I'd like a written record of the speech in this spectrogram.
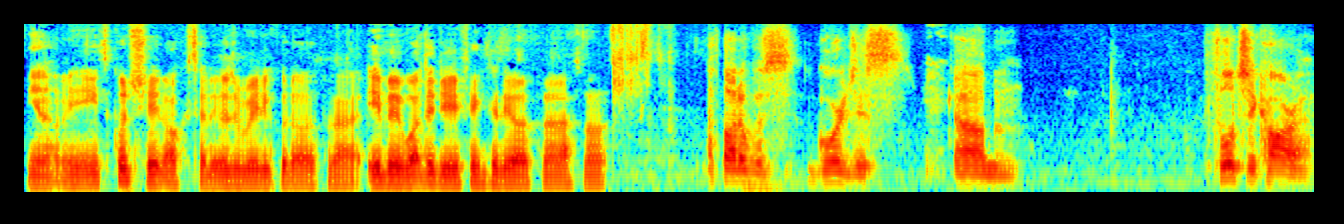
you know, it's good shit. Like I said, it was a really good opener. Ibu, what did you think of the opener last night? I thought it was gorgeous. Um, full Chikara,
